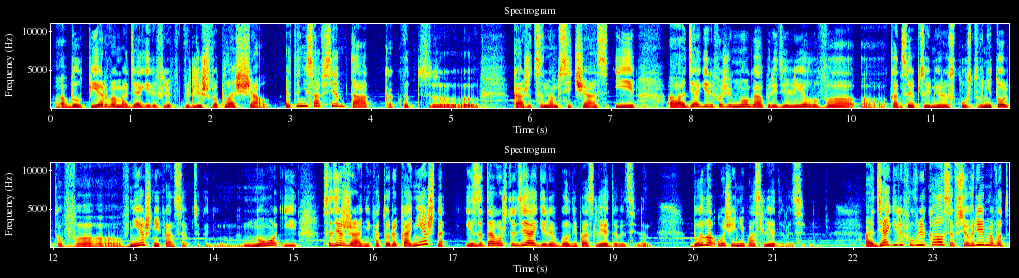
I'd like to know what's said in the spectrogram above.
э, был первым, а Дягилев ли- лишь воплощал. Это не совсем так, как вот э, кажется нам сейчас. И э, Дягилев очень много определил в концепции мира искусства, не только в внешней концепции, но и в содержании, которое, конечно, из-за того, что Дягилев был непоследователен, было очень непоследовательным. А Дягилев увлекался все время, вот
